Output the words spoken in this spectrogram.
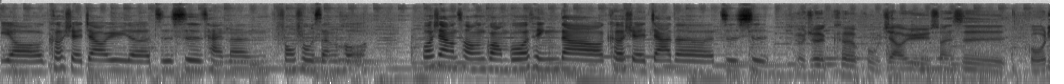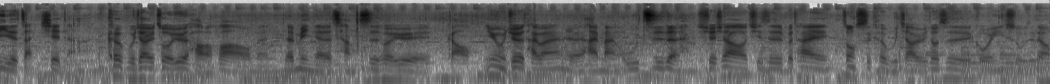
有科学教育的知识，才能丰富生活。我想从广播听到科学家的知识。我觉得科普教育算是国力的展现啊。科普教育做得越好的话，我们人民的尝试会越高。因为我觉得台湾人还蛮无知的，学校其实不太重视科普教育，都是国英数这种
